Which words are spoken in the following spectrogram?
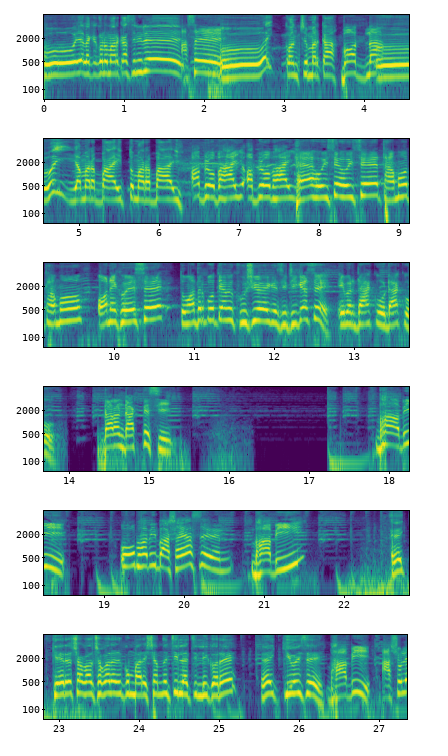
ওই এলাকায় কোনো মার্কা আসেনি রে। আছে ওই কঞ্চে মার্কা। বদনা। ওই আমার ভাই তোমার ভাই। অব্র ভাই অব্র ভাই। হ্যাঁ হইছে হইছে। থামো থামো। অনেক হয়েছে। তোমাদের প্রতি আমি খুশি হয়ে গেছি ঠিক আছে? এবার ডাকো ডাকো। দাঁড়ান ডাকতেছি। ভাবি। ও ভাবি বাসায় আছেন? ভাবি? এই কে রে সকাল সকাল এরকম বাড়ির সামনে চিল্লা চিল্লি করে? এই কি হয়েছে ভাবি আসলে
